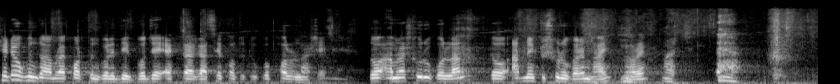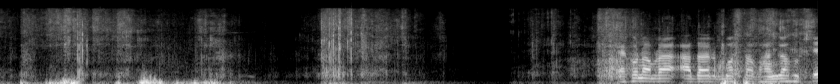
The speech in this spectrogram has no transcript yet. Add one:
সেটাও কিন্তু আমরা কর্তন করে দেখব যে একটা গাছে কতটুকু ফলন আসে। তো আমরা শুরু করলাম। তো আপনি একটু শুরু করেন ভাই ধরেন। আচ্ছা। এখন আমরা আদার বস্তা ভাঙ্গা হচ্ছে।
